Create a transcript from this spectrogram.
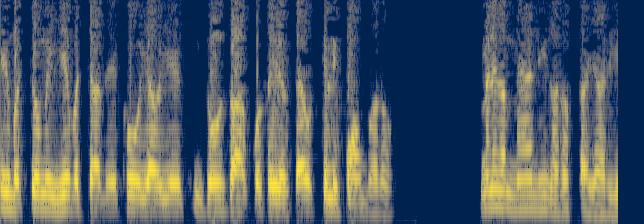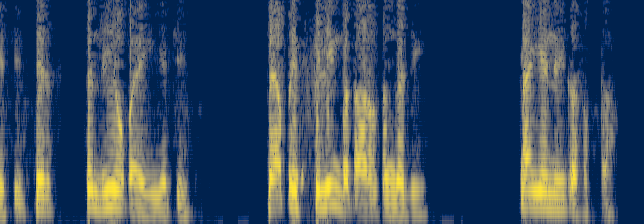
इन बच्चों में ये बच्चा देखो या ये जो सा आपको सही लगता है, उसके लिए फॉर्म भरो। मैंने कहा, मैं नहीं कर सकता यार ये चीज़, फिर फिर नहीं हो पाएगी ये चीज़। मैं अपनी फीलिंग बता रहा हूँ, संगत जी। मैं ये नहीं कर सकता।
